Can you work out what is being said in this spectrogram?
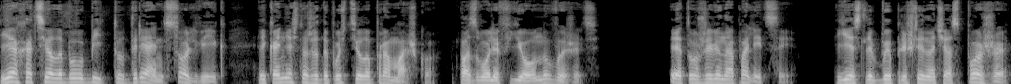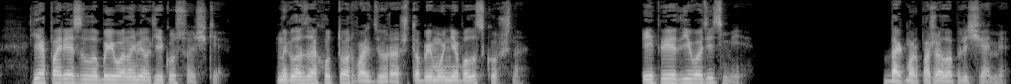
Я хотела бы убить ту дрянь, Сольвейк, и, конечно же, допустила промашку, позволив Йоуну выжить. Это уже вина полиции. Если бы вы пришли на час позже, я порезала бы его на мелкие кусочки. На глазах у Торвальдюра, чтобы ему не было скучно. И перед его детьми. Дагмар пожала плечами.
